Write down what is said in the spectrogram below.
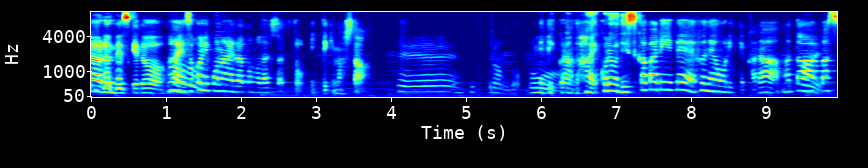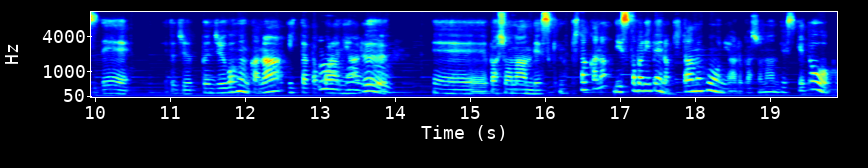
があるんですけど、うんはい、そこにこの間友達たちと行ってきました。へえ、 Big Land。 Epic Land、はい、これはディスカバリーベイ船降りてからまはたいバスで、えっと、10分15分かな行ったところにある、うんうんうんえー場所なんですけど北かな？ディスカバリーベイの北の方にある場所なんですけど、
